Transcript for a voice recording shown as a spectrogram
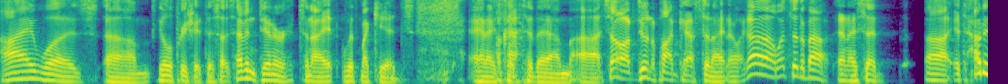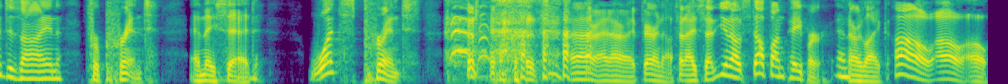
I was, um, you'll appreciate this. I was having dinner tonight with my kids, and I okay. said to them, uh, "So I'm doing a podcast tonight." And they're like, "Oh, what's it about?" And I said, uh, "It's how to design for print." And they said, "What's print?" said, all right, all right, fair enough. And I said, you know, stuff on paper. And they're like, oh, oh, oh,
